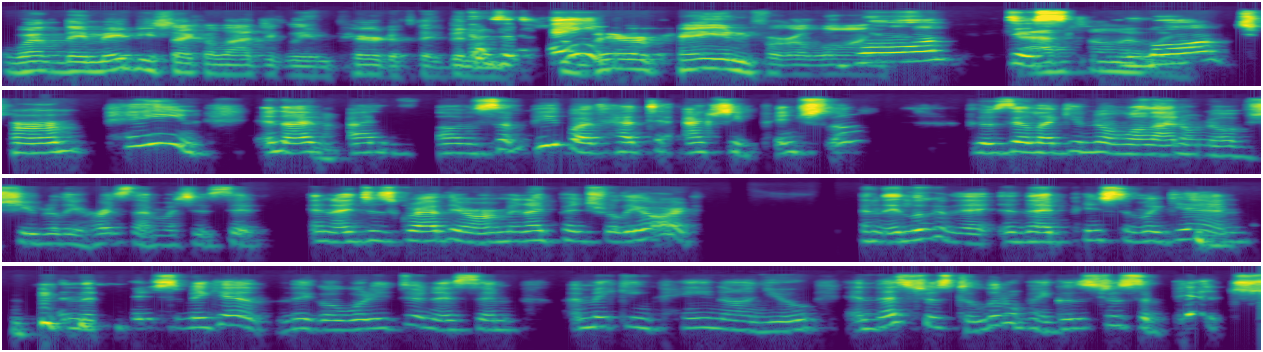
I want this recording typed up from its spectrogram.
Well, they may be psychologically impaired if they've been in severe pain for a long, long, dis- long-term pain. And I've, I've uh, some people I've had to actually pinch them because they're like, you know, well, I don't know if she really hurts that much. Is it? And I just grab their arm and I pinch really hard And they look at that and I pinch them again and then pinch them again. And they go, What are you doing? I said, I'm making pain on you. And that's just a little pain because it's just a pinch.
